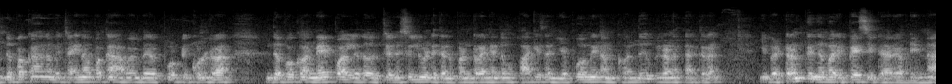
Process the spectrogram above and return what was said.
இந்த பக்கம் நம்ம சைனா பக்கம் அவன் போட்டு கொள்கிறான் இந்த பக்கம் நேபாள் ஏதோ சின்ன சில்வண்டித்தனம் பண்ணுறாங்க இந்த பாகிஸ்தான் எப்போவுமே நமக்கு வந்து வில்லனை தாக்குறேன் இப்போ ட்ரம்ப் இந்த மாதிரி பேசிட்டாரு அப்படின்னா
